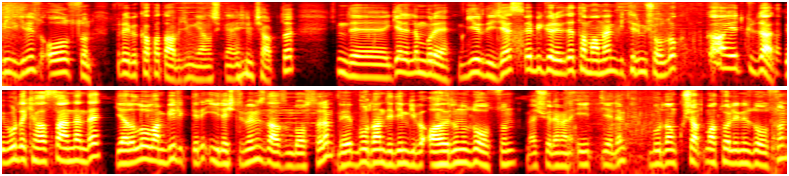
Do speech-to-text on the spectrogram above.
Bilginiz olsun. Şurayı bir kapat abicim. Yanlışlıkla elim çarptı. Şimdi gelelim buraya. Gir diyeceğiz. Ve bir görevi de tamamen bitirmiş olduk. Gayet güzel. Tabii buradaki hastaneden de yaralı olan birlikleri iyileştirmemiz lazım dostlarım. Ve buradan dediğim gibi ahırınız olsun. Ve şöyle hemen eğit diyelim. Buradan kuşatma atölyeniz olsun.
